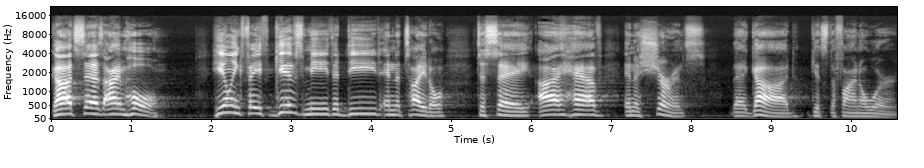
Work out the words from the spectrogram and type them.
God says, I'm whole. Healing faith gives me the deed and the title to say, I have an assurance that God gets the final word.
